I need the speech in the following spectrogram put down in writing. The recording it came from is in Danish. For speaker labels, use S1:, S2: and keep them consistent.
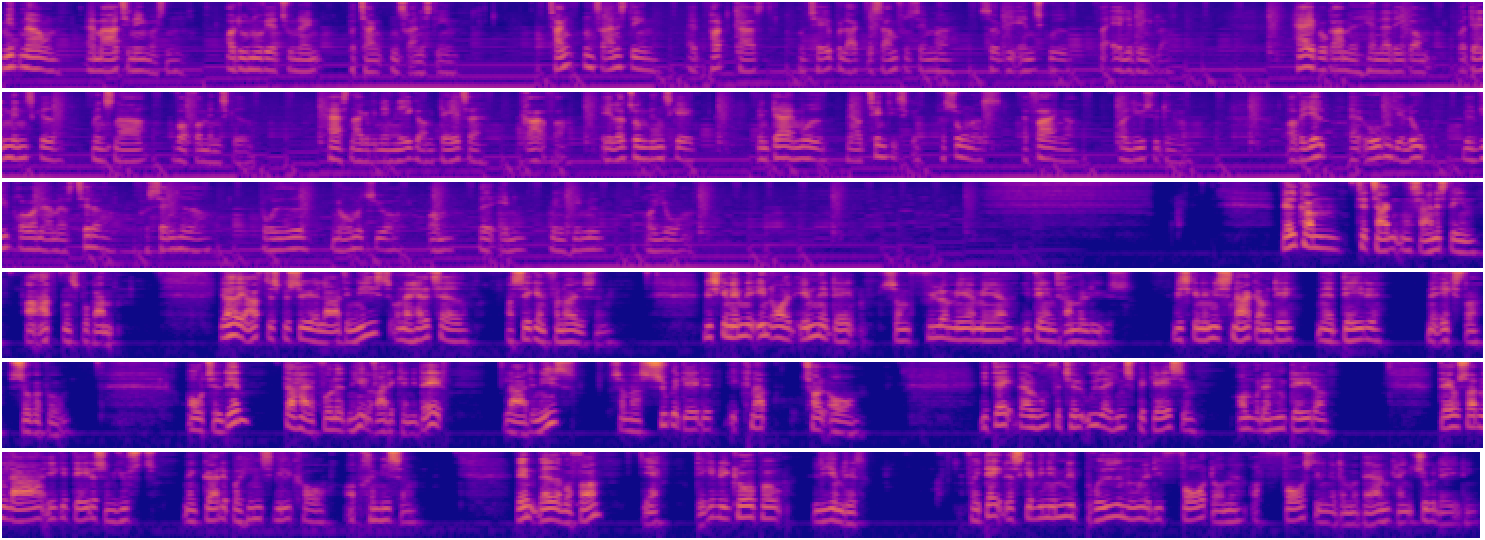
S1: Mit navn er Martin Ingersen, og du er nu ved at tune ind på Tankens Rendesten. Tankens Rendesten er et podcast om tabulagte samfundsemner, så vi bliver anskudt fra alle vinkler. Her i programmet handler det ikke om, hvordan mennesket, men snarere, hvorfor mennesket. Her snakker vi nemlig ikke om data, grafer eller tung videnskab, men derimod med autentiske personers erfaringer og livsytringer. Og ved hjælp af åben dialog vil vi prøve at nærme os tættere på sandheder, bryde normativer om hvad end mellem himmel og jord. Velkommen til Tankens Regnesten og aftens program. Jeg havde i aftes besøg af Lara Denise under halvtaget, og sikke en fornøjelse. Vi skal nemlig ind over et emne i dag, som fylder mere og mere i dagens rammelys. Vi skal nemlig snakke om det med at date med ekstra sukker på. Og til det, der har jeg fundet den helt rette kandidat, Lara Denise, som har sugardatet i knap 12 år. I dag der vil hun fortælle ud af hendes bagage om, hvordan hun dater. Det er jo sådan, Lara ikke dater som just, men gør det på hendes vilkår og præmisser. Hvem, hvad og hvorfor? Ja, det kan vi blive kloge på lige om lidt. For i dag der skal vi nemlig bryde nogle af de fordomme og forestillinger, der må være omkring sugar dating.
